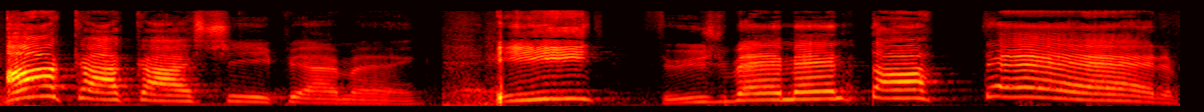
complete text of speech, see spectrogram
AKK sípje meg. Így füstbe ment a terv.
